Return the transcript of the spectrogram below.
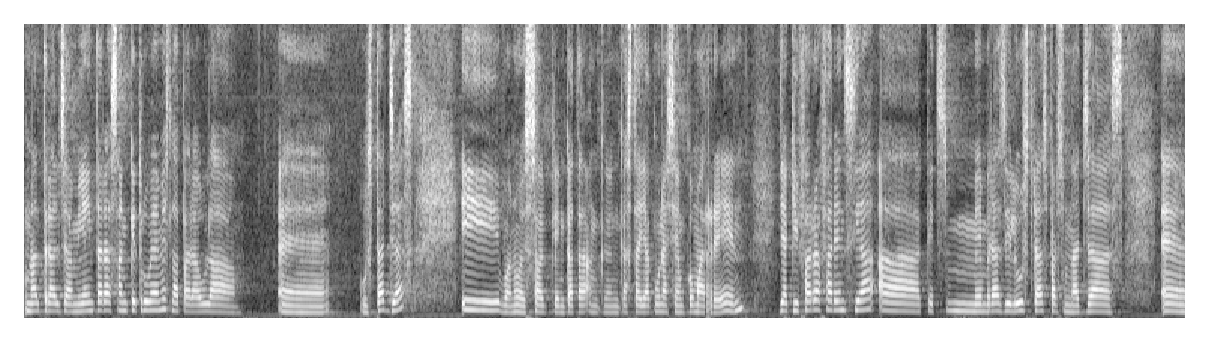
Una altra algemia interessant que trobem és la paraula eh, hostatges i bueno, és el que en, en castellà coneixem com a rehén i aquí fa referència a aquests membres il·lustres, personatges eh,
